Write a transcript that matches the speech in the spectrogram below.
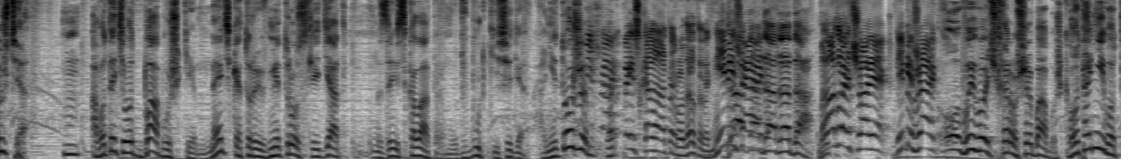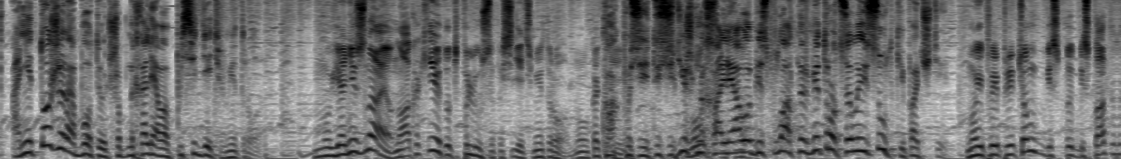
Слушайте, а вот эти вот бабушки, знаете, которые в метро следят за эскалатором, вот в будке сидят, они тоже... Не бежать по эскалатору, да? Не бежать! Да, да, да, да. Молодой вот... человек, не бежать! О, вы очень хорошая бабушка. Вот они вот, они тоже работают, чтобы на халяву посидеть в метро? Ну, я не знаю. Ну, а какие тут плюсы посидеть в метро? Ну, какие? Как посидеть? Ты сидишь на халяву бесплатно в метро целые сутки почти. Ну, и при, при том бесплатно,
